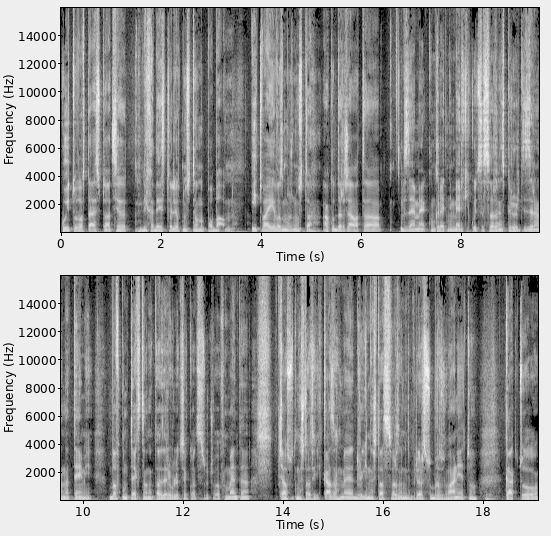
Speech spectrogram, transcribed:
които в тази ситуация биха действали относително по-бавно. И това е и възможността. Ако държавата вземе конкретни мерки, които са свързани с приоритизиране на теми в контекста на тази революция, която се случва в момента, част от нещата ги казахме, други неща са свързани, например, с образованието, както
